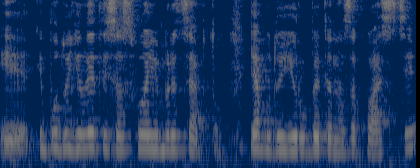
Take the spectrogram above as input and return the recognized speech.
і, і буду ділитися своїм рецептом. Я буду її робити на заквасці.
